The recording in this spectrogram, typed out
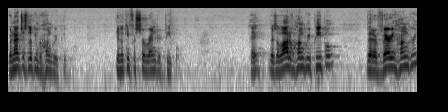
We're not just looking for hungry people, you're looking for surrendered people. Okay? There's a lot of hungry people that are very hungry,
